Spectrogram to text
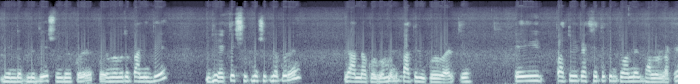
ভেন্ডিগুলো দিয়ে সুন্দর করে পরিমাণ মতো পানি দিয়ে ঢেকে শুকনো শুকনো করে রান্না করব মানে পাতুরি করব আর কি। এই পাতুরিটা খেতে কিন্তু অনেক ভালো লাগে,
